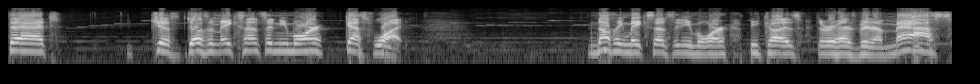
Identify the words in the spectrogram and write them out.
that just doesn't make sense anymore, guess what? Nothing makes sense anymore because there has been a mass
